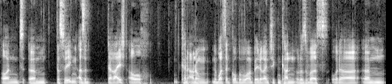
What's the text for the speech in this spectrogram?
Und ähm, deswegen, also da reicht auch keine Ahnung, eine WhatsApp-Gruppe, wo man Bilder reinschicken kann oder sowas. Oder ähm,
